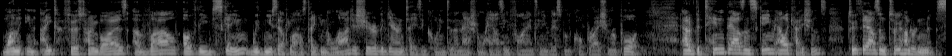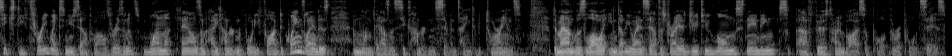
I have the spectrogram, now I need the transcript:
One in eight first home buyers availed of the scheme with New South Wales taking the largest share of the guarantees according to the National Housing Finance and Investment Corporation report. Out of the 10,000 scheme allocations, 2,263 went to New South Wales residents, 1,845 to Queenslanders and 1,617 to Victorians. Demand was lower in WA and South Australia due to long-standing uh, first home buyer support, the report says.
